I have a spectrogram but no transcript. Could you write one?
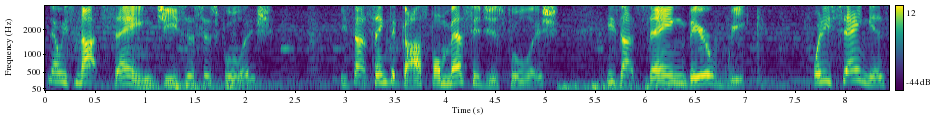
No, he's not saying Jesus is foolish. He's not saying the gospel message is foolish. He's not saying they're weak. What he's saying is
